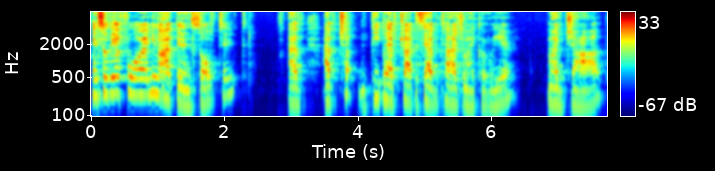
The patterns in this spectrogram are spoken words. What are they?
And so therefore, you know, I've been insulted. I've I've tr- people have tried to sabotage my career, my job.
